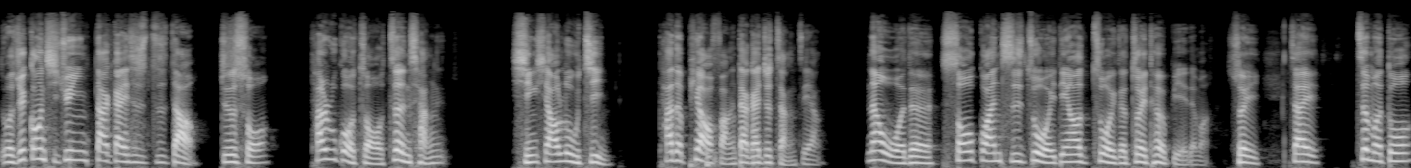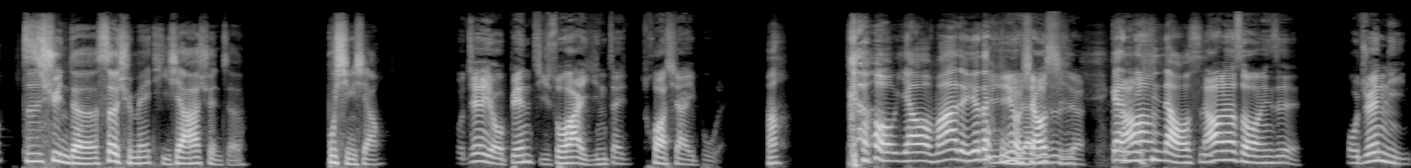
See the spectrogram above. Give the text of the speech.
我觉得宫崎骏大概是知道，就是说他如果走正常行销路径，他的票房大概就长这样。那我的收官之作一定要做一个最特别的嘛。所以在这么多资讯的社群媒体下，他选择不行销。我记得有编辑说他已经在画下一步了啊。靠腰，妈的，又在已经有消息了。干你老师，然后那时候名字，我觉得你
